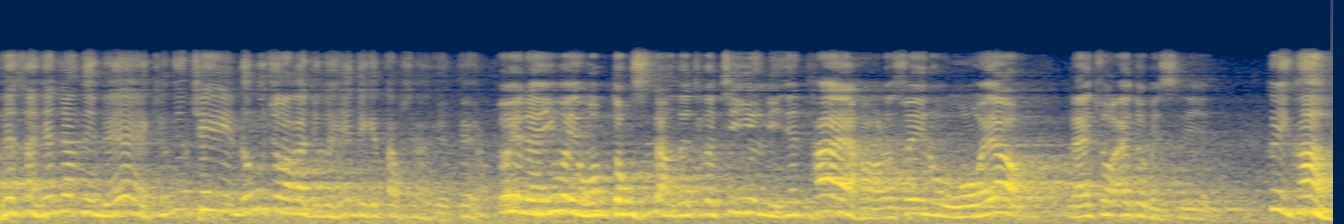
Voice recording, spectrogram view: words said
회사 회장님의 경영 책이 너무 좋아가지고 해야 되겠다고 생각했대요. 所以呢，因为我们董事长的这个经营理念太好了，所以呢，我要来做爱多美事业。 그러니까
